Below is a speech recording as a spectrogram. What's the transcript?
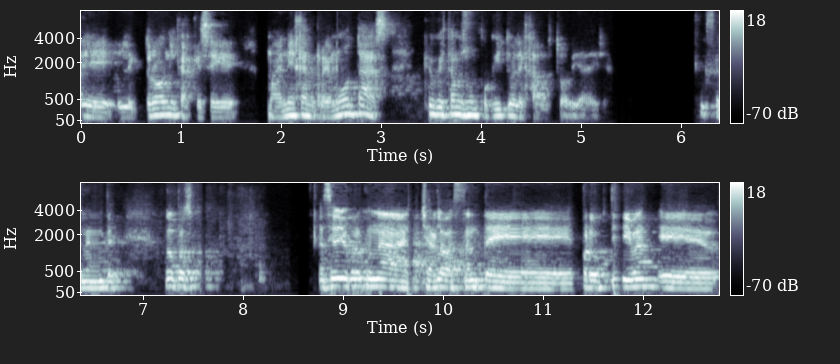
eh, electrónicas que se manejan remotas, creo que estamos un poquito alejados todavía de ella. Excelente. No, pues ha sido yo creo que una charla bastante productiva, eh,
